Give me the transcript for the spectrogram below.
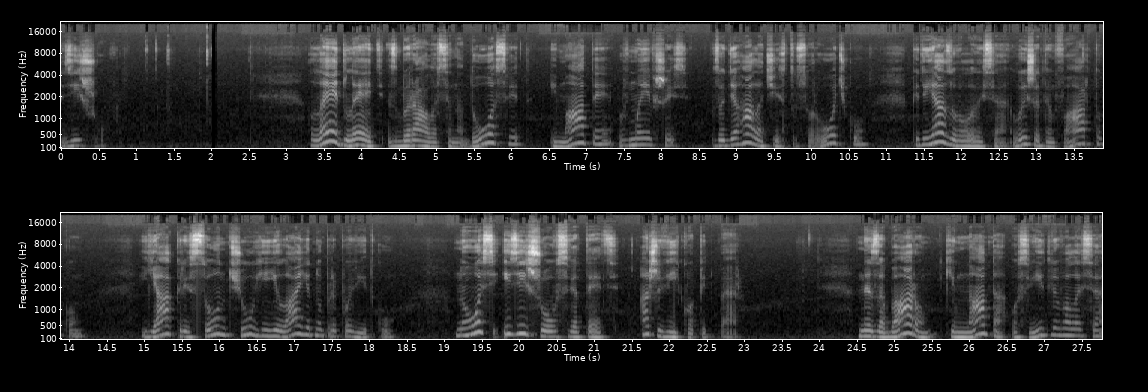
зійшов. Ледь-ледь збиралося на досвід, і мати, вмившись, зодягала чисту сорочку, підв'язувалася вишитим фартуком. Я крізь сон чув її лагідну приповідку. Ну ось і зійшов святець, аж віко підпер. Незабаром кімната освітлювалася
